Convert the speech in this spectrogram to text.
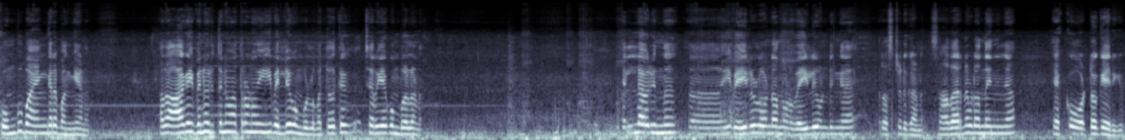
കൊമ്പ് ഭയങ്കര ഭംഗിയാണ്. അത് ആകെ ഇവനൊരുത്തിന് മാത്രമാണ് ഈ വലിയ കൊമ്പുള്ളൂ. മറ്റതൊക്കെ ചെറിയ കൊമ്പുകളാണ്. എല്ലാവരും ഇന്ന് ഈ വെയിലുള്ളതുകൊണ്ടാന്ന് തോന്നുന്നു വെയിൽ കൊണ്ട് ഇങ്ങനെ റെസ്റ്റ് എടുക്കുകയാണ് സാധാരണ ഇവിടെ വന്നു കഴിഞ്ഞാൽ എക്കോ ഓട്ടോ ഒക്കെ ആയിരിക്കും.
